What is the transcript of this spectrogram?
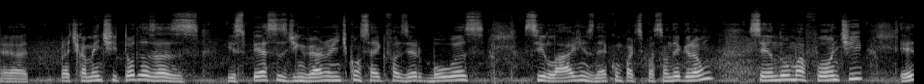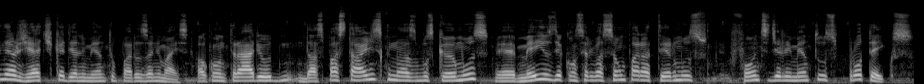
é, praticamente todas as espécies de inverno a gente consegue fazer boas silagens, né, com participação de grão, sendo uma fonte energética de alimento para os animais. Ao contrário das pastagens, que nós buscamos é, meios de conservação para termos fontes de alimentos proteicos.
